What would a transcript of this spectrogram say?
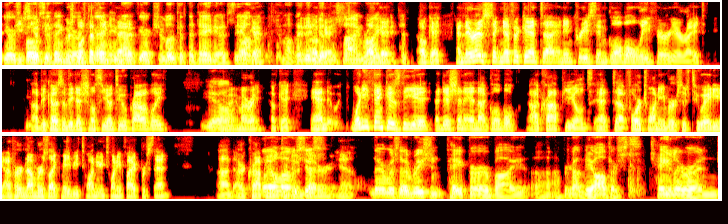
You're supposed to CO2 think we're supposed to think that. if you actually look at the data, it's the Okay. other. You know, they didn't get the sign right. Okay. Okay. And there is significant uh, an increase in global leaf area, right? Uh, because of the additional CO2, probably. Am I, Yeah. am I right? Okay. And what do you think is the uh, addition in uh, global uh, crop yields at uh, 420 versus 280? I've heard numbers like maybe 20 or 25 percent. Uh, our crop Well, yields are doing just- better. Yeah. there was a recent paper by uh, I've forgotten the authors Taylor and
